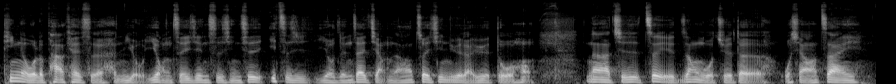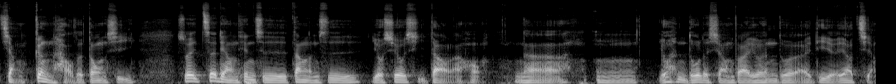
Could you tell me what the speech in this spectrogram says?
听了我的 podcast 很有用，这一件事情其实一直有人在讲，然后最近越来越多哈。那其实这也让我觉得我想要再讲更好的东西，所以这两天其实当然是有休息到了哈。那嗯，有很多的想法，有很多的 idea 要讲，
